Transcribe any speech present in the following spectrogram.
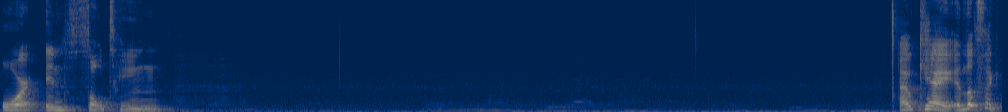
or insulting. Okay, it looks like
